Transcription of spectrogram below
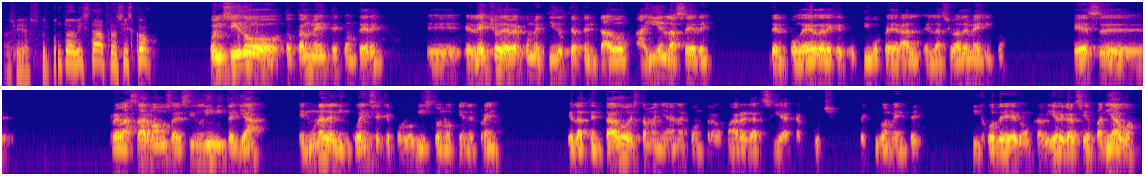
Así es. ¿Tu punto de vista, Francisco? Coincido totalmente con Tere. Eh, el hecho de haber cometido este atentado ahí en la sede del Poder del Ejecutivo Federal en la Ciudad de México es, eh, rebasar, vamos a decir, límites ya en una delincuencia que por lo visto no tiene freno. El atentado esta mañana contra Omar García Carfuch, efectivamente, hijo de don Javier García Paniagua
